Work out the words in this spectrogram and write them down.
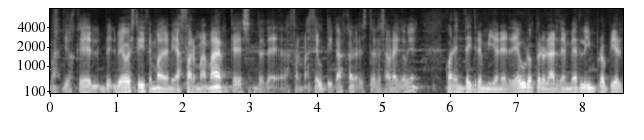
Bueno, yo es que veo esto y dicen, madre mía, Farmamar, que es de, las farmacéuticas, claro, esto les habrá ido bien. 43 millones de euros, pero las de Merlin Propier,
